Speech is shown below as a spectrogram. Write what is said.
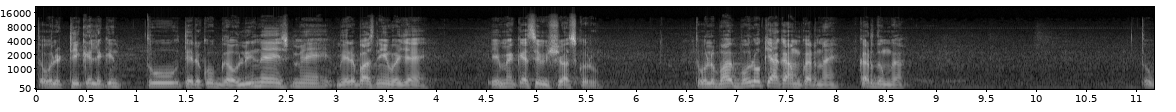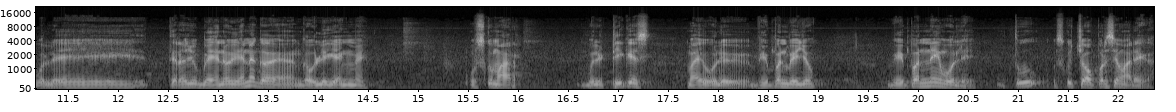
तो बोले, ठीक है, लेकिन तू, तेरे को गौली ने इसमें मेरे पास नहीं भेजा है, ये मैं कैसे विश्वास करूँ? तो बोले, भाई, बोलो क्या काम करना है, कर दूँगा। तो बोले, तेरा जो बहनोई है ना गौली गैंग में, उसको मार। बोले, ठीक है, भाई, बोले, वेपन भेजो। वेपन नहीं बोले तू उसको चॉपर से मारेगा।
